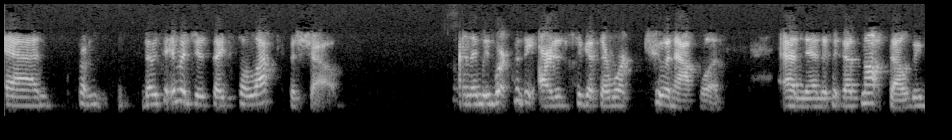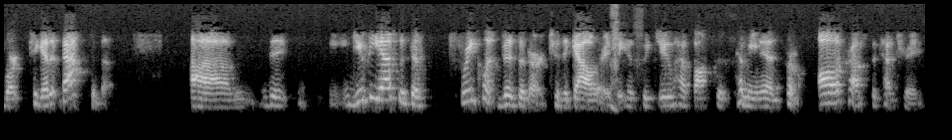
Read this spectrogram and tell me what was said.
and from those images they select the show, and then we work with the artists to get their work to Annapolis, and then if it does not sell, we work to get it back to them. Um, the UPS is a frequent visitor to the gallery because we do have boxes coming in from all across the country,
